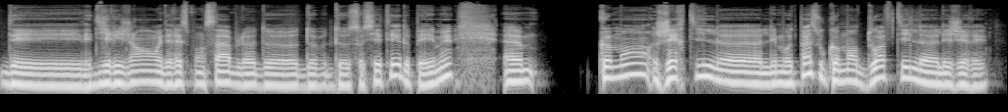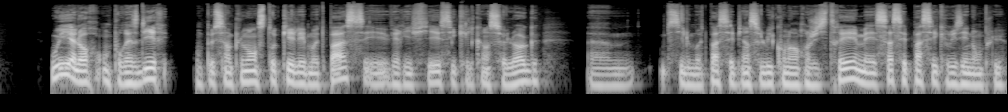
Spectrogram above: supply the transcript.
des, dirigeants et des responsables de, de sociétés, de PME. comment gèrent-ils les mots de passe ou comment doivent-ils les gérer? Oui, alors on pourrait se dire, on peut simplement stocker les mots de passe et vérifier si quelqu'un se logue si le mot de passe est bien celui qu'on a enregistré, mais ça, c'est pas sécurisé non plus.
